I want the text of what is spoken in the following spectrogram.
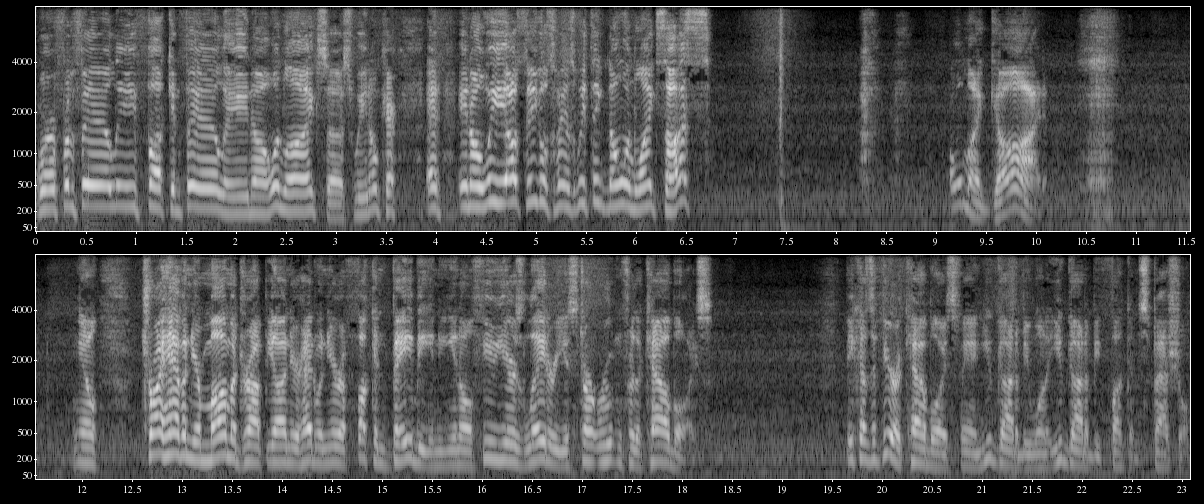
We're from Philly, fucking Philly. No one likes us. We don't care. And, you know, we, us Eagles fans, we think no one likes us. Oh my God. You know, Try having your mama drop you on your head when you're a fucking baby and, you know, a few years later you start rooting for the Cowboys. Because if you're a Cowboys fan, you gotta be one, you gotta be fucking special.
